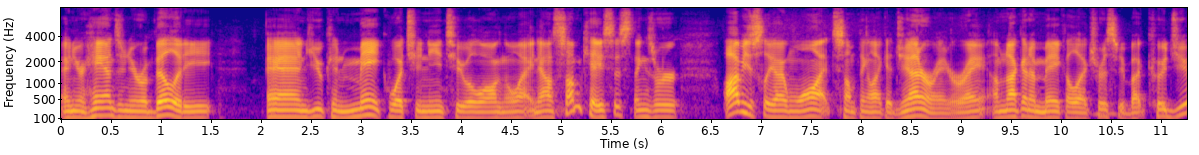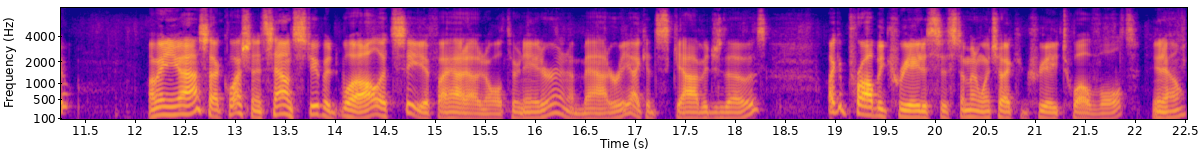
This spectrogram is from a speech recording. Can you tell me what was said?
and your hands and your ability and you can make what you need to along the way. Now, some cases things are obviously I want something like a generator, right? I'm not going to make electricity, but could you? I mean, you ask that question. It sounds stupid. Well, let's see. If I had an alternator and a battery, I could scavenge those. I could probably create a system in which I could create 12 volts, you know?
